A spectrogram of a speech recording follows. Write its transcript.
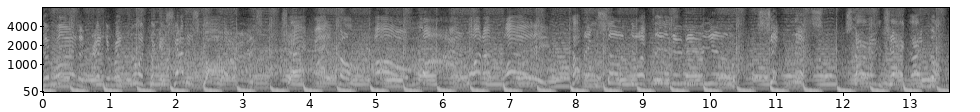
To line and dragged it right through and took a shot. He scores! Jack Eichel! Oh my, what a play! Coming soon to a theater near you. Sick Nits, starring Jack Eichel.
